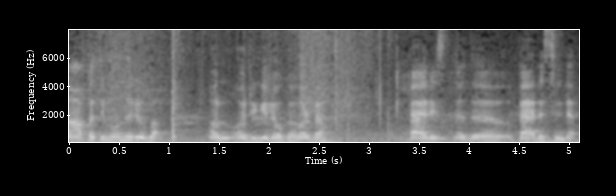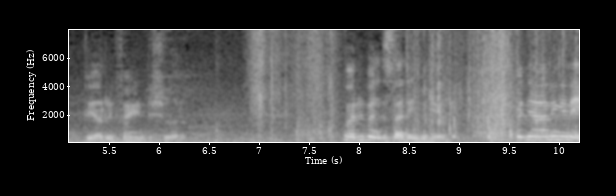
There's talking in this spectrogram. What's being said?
നാൽപ്പത്തി മൂന്ന് രൂപ ഒരു കിലോ ഒക്കെ കേട്ടോ. പാരീസ് ഇത് പാരീസിന്റെ പ്യുർ റിഫൈൻഡ് ഷുഗർ ഒരു പഞ്ചസാരയും കൂടിയുണ്ട് അപ്പം ഞാനിങ്ങനെ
